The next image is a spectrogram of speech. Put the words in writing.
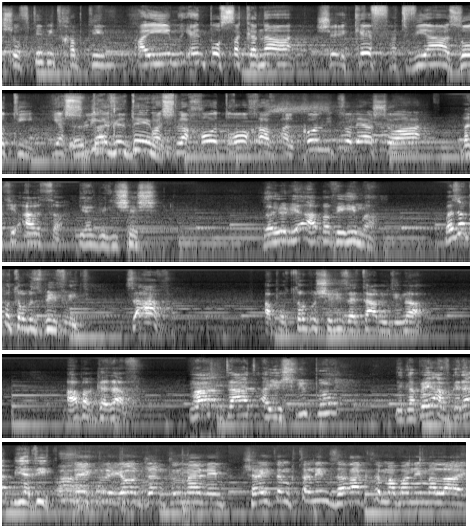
שופטים מתחבטים, האם אין פה סכנה שהיקף התביעה הזאת ישליך. השלכות רוחב על כל ניצולי השואה? באתי ארצה, ילד בגיל שש. לא היו לי אבא ואימא. מה זה אפוטרופוס בעברית? זה אב. האפוטרופוס שלי זה הייתה המדינה. אבא גנב. מה דעת היושבים פה לגבי הפגנה מיידית? תפסיק להיות ג'נטלמנים. כשהייתם קטנים זרקתם אבנים עליי.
